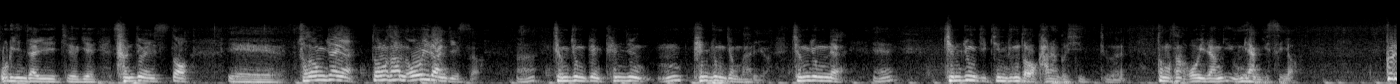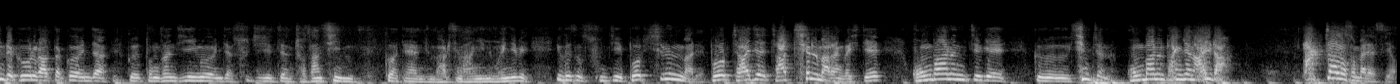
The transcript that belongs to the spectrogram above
우리 이제 이 저기 선종에서도 예, 조동정에 동산 오이라는 게 있어. 어? 정중병 편중 음? 편중정 말이요. 정중내 예? 김중지 김중도 가는 것이 그 동산 오이라는 게 유명한 게 있어요. 그런데 그걸 갖다 그 이제 그 동산 시임의 이제 수지된 조산 시임 그에 대한 말씀하는 게 뭐냐면 이것은 순지 법 실은 말이에요. 법 자재 자체를 말한 것이지 공부하는 저게 그 심전 공부하는 단계는 아니다. 딱 잘라서 말했어요.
